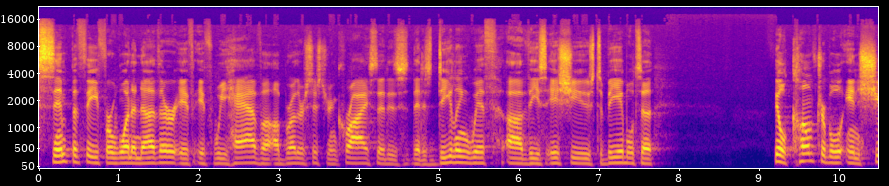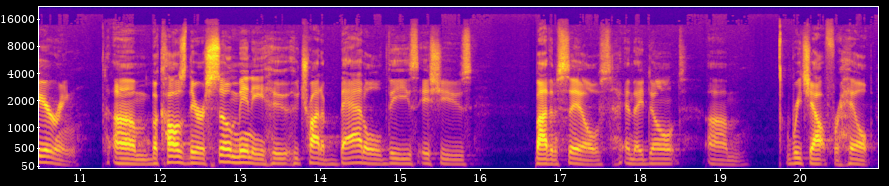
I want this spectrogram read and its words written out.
sympathy for one another if, if we have a, a, brother or sister in Christ that is, that is dealing with uh, these issues, to be able to feel comfortable in sharing um, because there are so many who, who try to battle these issues by themselves and they don't um, reach out for help.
